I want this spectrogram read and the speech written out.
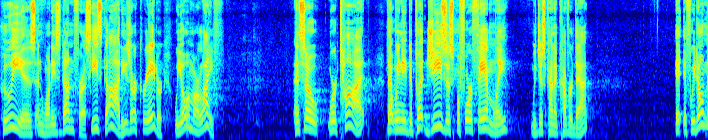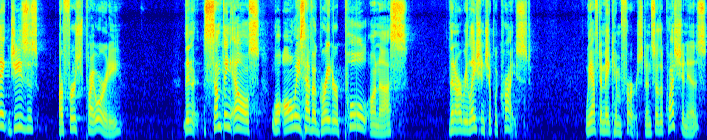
who He is and what He's done for us. He's God, He's our Creator. We owe Him our life. And so we're taught that we need to put Jesus before family. We just kind of covered that. If we don't make Jesus our first priority, then something else will always have a greater pull on us than our relationship with Christ. We have to make him first. And so the question is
